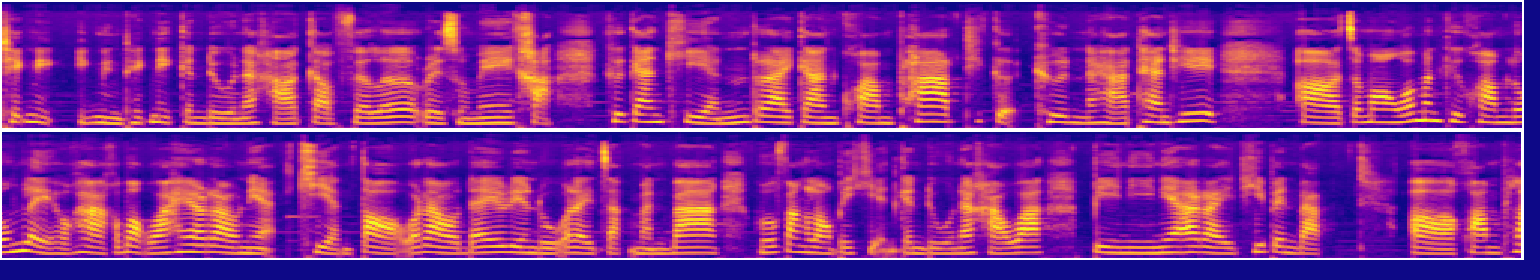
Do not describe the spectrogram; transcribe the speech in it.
เทคนิคอีกหนึ่งเทคนิคกันดูนะคะกับ Feller Resume ค่ะ คือการเขียนรายการความพลาดที่เกิดขึ้นนะคะ แทนที่จะมองว่ามันคือความล้มเหลวค่ะ เขาบอกว่าให้เราเนี่ยเขียนต่อว่าเราได้เรียนรู้อะไรจากมันบ้าง คุณผู้ฟังลองไปเขียนกันดูนะคะว่าปีนี้เนี่ยอะไรที่เป็นแบบ ความพล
